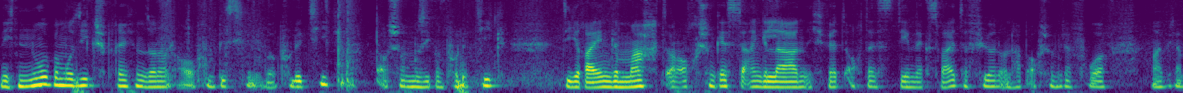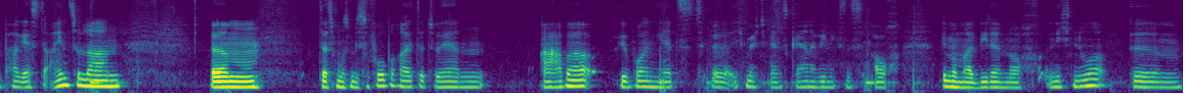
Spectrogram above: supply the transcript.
nicht nur über Musik sprechen, sondern auch ein bisschen über Politik, auch schon Musik und Politik die Reihen gemacht und auch schon Gäste eingeladen. Ich werde auch das demnächst weiterführen und habe auch schon wieder vor, mal wieder ein paar Gäste einzuladen. Ähm, das muss ein bisschen vorbereitet werden, aber wir wollen jetzt, äh, ich möchte ganz gerne wenigstens auch immer mal wieder noch nicht nur ähm,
